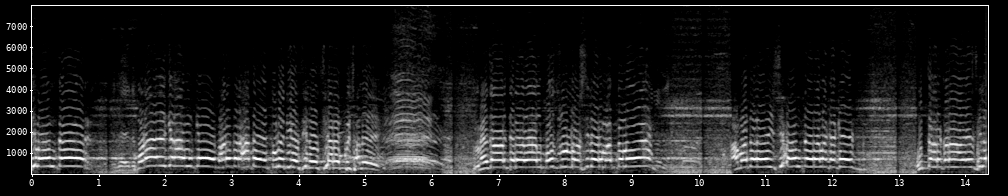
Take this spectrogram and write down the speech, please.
সীমান্তের বড়াই গ্রামকে ভারতের হাতে তুলে দিয়েছিল ছিয়ানব্বই সালে। মেজর জেনারেল বজরুল রশিদের মাধ্যমে আমাদের এই সীমান্তের এলাকাকে উদ্ধার করা হয়েছিল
